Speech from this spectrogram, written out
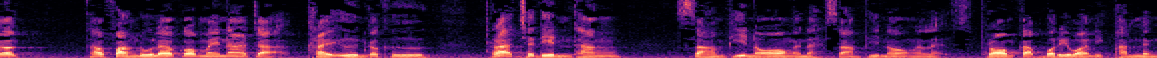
ก็ ถ้าฟังดูแล้วก็ไม่น่าจะใครอื่นก็คือ พระชดินทั้งสามพี่น้องอะนะสามพี่น้องนั่นแหละพร้อมกับบริวารอีกพันหนึ่ง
